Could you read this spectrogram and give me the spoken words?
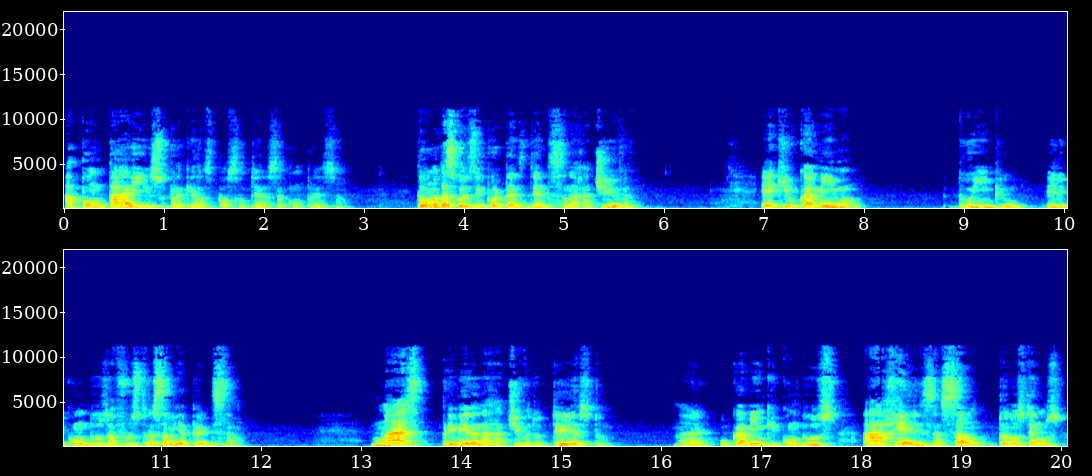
Apontar isso para que elas possam ter essa compreensão. Então, uma das coisas importantes dentro dessa narrativa é que o caminho do ímpio ele conduz à frustração e à perdição. Na primeira narrativa do texto, né, o caminho que conduz à realização, então nós temos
